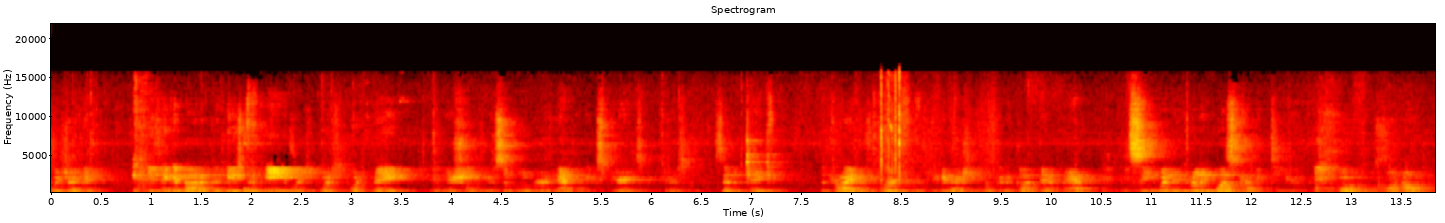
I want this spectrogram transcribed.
which I think, if you think about it, at least for me, was, was what made the initial use of Uber an epic experience, because instead of taking the driver's word for it, you could actually look at a goddamn map and see whether it really was coming to you or, or not.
